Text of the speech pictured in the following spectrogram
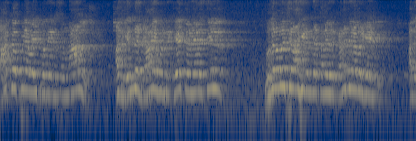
லாக்கப்பில வைப்பது என்று சொன்னால் அது என்ன நியாயம் என்று கேட்ட நேரத்தில் முதலமைச்சராக இருந்த தலைவர் கலைஞர் அவர்கள் அந்த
